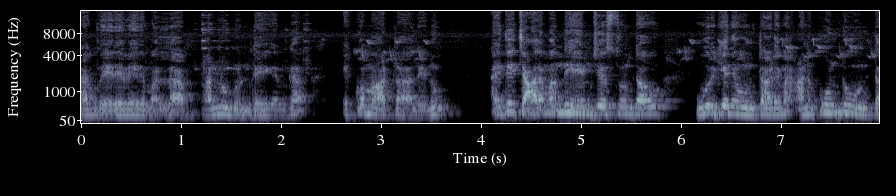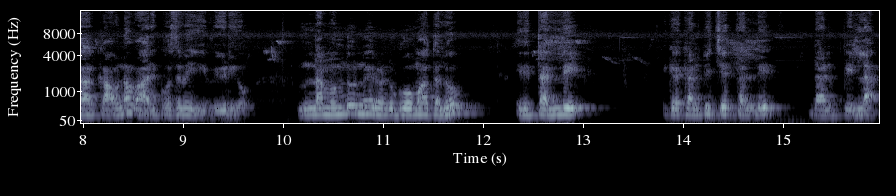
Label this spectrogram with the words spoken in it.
నాకు వేరే వేరే మళ్ళా పనులు ఉంటాయి కనుక ఎక్కువ మాట్లాడలేను. అయితే చాలామంది ఏం చేస్తుంటావు? ఊరికేనే ఉంటాడేమో అనుకుంటూ ఉంటారు. కావున వారి కోసమే ఈ వీడియో. నా ముందు ఉన్నాయి రెండు గోమాతలు. ఇది తల్లి. ఇక్కడ కనిపించే తల్లి దాని పిల్ల.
